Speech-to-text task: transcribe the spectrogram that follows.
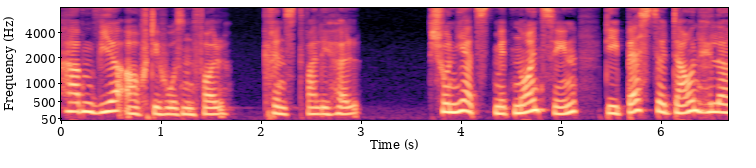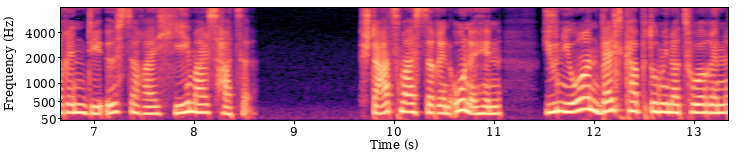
haben wir auch die Hosen voll, grinst Wally Höll. Schon jetzt mit 19 die beste Downhillerin, die Österreich jemals hatte. Staatsmeisterin ohnehin Junioren-Weltcup-Dominatorin,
